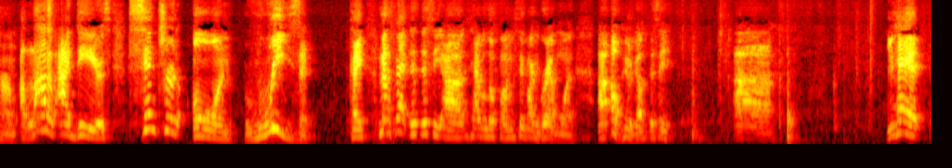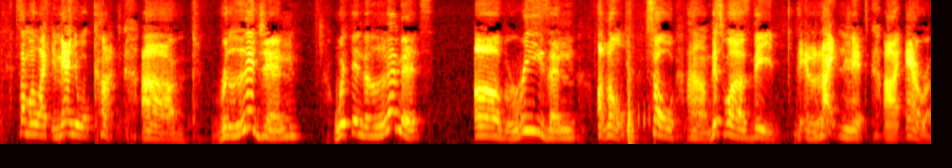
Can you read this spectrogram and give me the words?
um, a lot of ideas centered on reason. Okay. Matter of fact, let's, let's see. Uh, have a little fun. Let's see if I can grab one. Uh, oh, here we go. Let's see. Uh, you had someone like Immanuel Kant. Uh, religion within the limits of reason alone. So um, this was the the Enlightenment uh, era.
